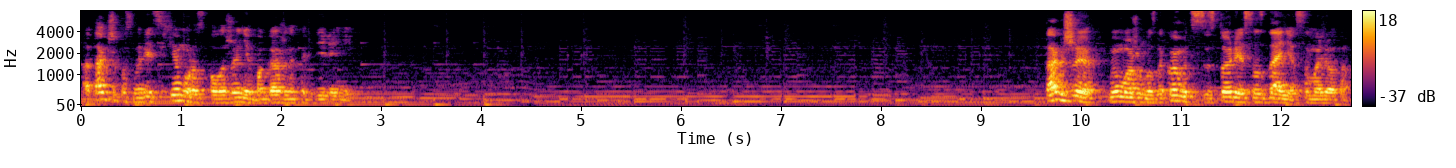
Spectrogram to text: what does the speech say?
а также посмотреть схему расположения багажных отделений. Также мы можем ознакомиться с историей создания самолета.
